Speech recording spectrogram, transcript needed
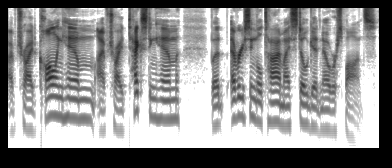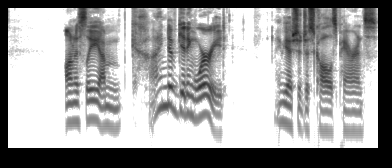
I've tried calling him, I've tried texting him, but every single time I still get no response. Honestly, I'm kind of getting worried. Maybe I should just call his parents.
